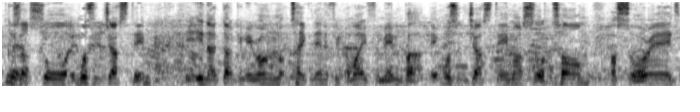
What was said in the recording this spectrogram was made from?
because yeah. I saw it wasn't just him. You know, don't get me wrong, I'm not taking anything away from him, but it wasn't just him. I saw Tom, I saw Ed,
